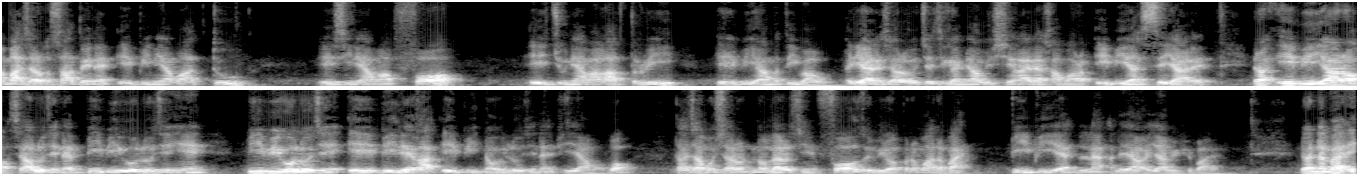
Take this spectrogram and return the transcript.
အမှားကျတော့အစားသွင်းတဲ့ AB နေရာမှာ2 AC နေရာမှာ4 AQ နေရာမှာက3 AB ကမသိပါဘူးအဲ့ဒီကနေကျတော့ကြက်ကြီးကမြောက်ပြီးရှင်းလိုက်တဲ့အခါမှာတော့ AB က6ရတယ်အဲ့တော့ AB ရတော့ဆရာလို့ခြင်းနဲ့ PB ကိုလိုချင်ရင် PB ကိုလိုချင် AB တဲက AB နှုတ်ရင်လိုချင်တဲ့အဖြေရမှာပေါ့ ဒါကြောင့်မို့ဆရာတော့နှုတ်လိုက်လို့ရှိရင်4ဆိုပြီးတော့ပထမတစ်ပိုင်း PB ရဲ့လမ်းအလျာကိုရပြီဖြစ်ပါတယ်အဲ့တော့နံပါတ် A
